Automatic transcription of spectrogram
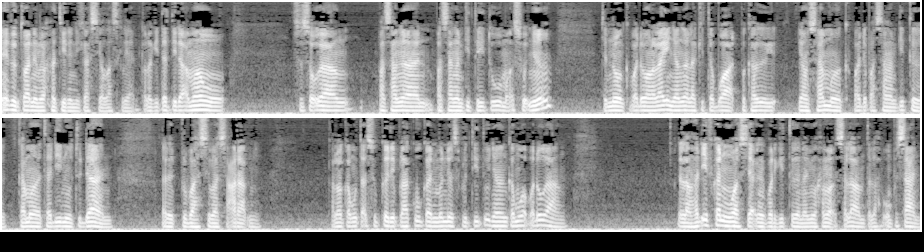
Ini tuan-tuan yang berhati dan dikasih Allah sekalian. Kalau kita tidak mau seseorang, pasangan, pasangan kita itu maksudnya cenderung kepada orang lain, janganlah kita buat perkara yang sama kepada pasangan kita. Kama tadi nutudan dari peribahasa bahasa Arabnya. Kalau kamu tak suka diperlakukan benda seperti itu, jangan kamu buat pada orang. Dalam hadis kan wasiatkan kepada kita Nabi Muhammad SAW telah pun pesan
